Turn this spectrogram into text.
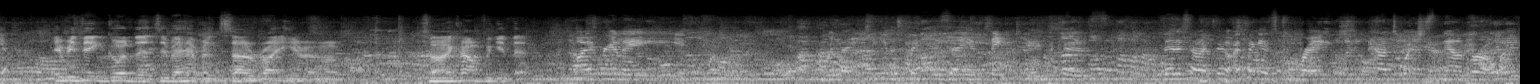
Yeah. Everything good that's ever happened started right here at home. So I can't forget that. I really relate to everything you're saying. Thank you because that is how I feel. I think it's great how Twitch is now growing.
